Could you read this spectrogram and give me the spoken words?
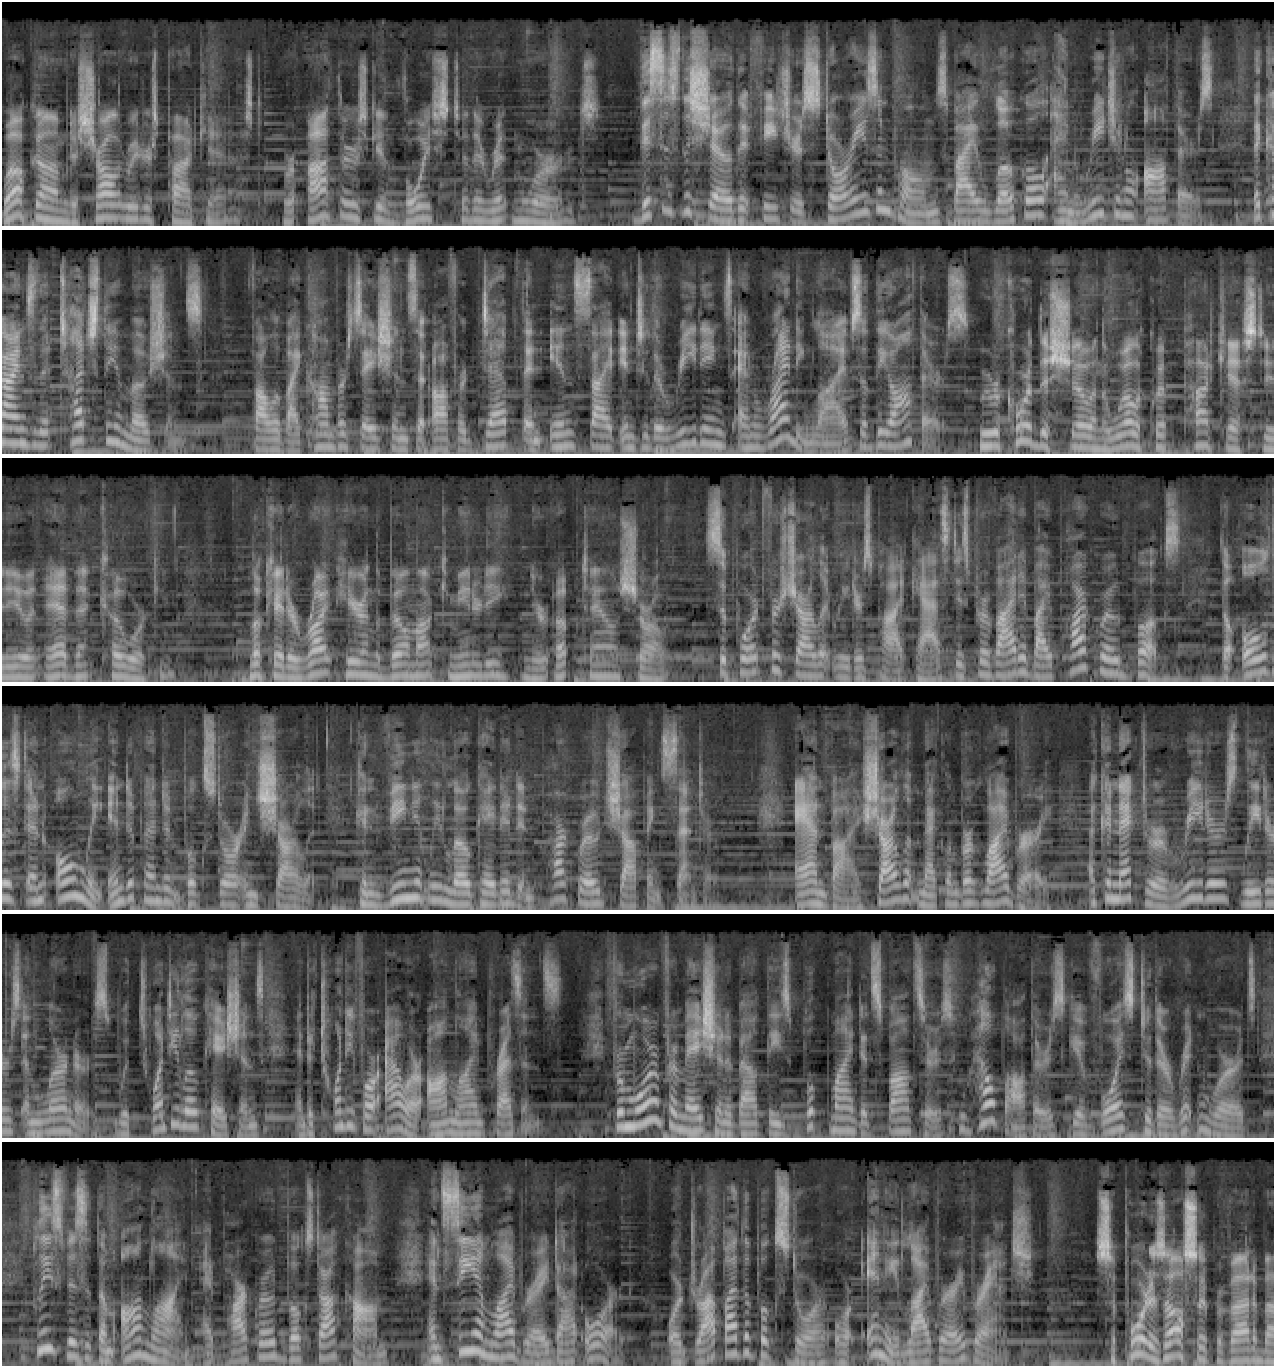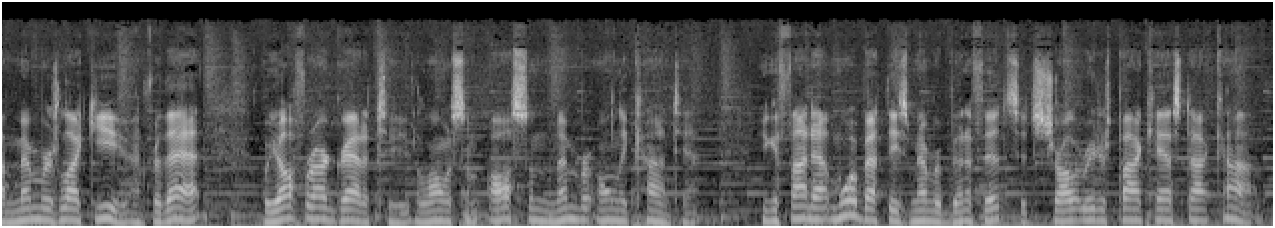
Welcome to Charlotte Readers Podcast, where authors give voice to their written words. This is the show that features stories and poems by local and regional authors, the kinds that touch the emotions, followed by conversations that offer depth and insight into the readings and writing lives of the authors. We record this show in the well equipped podcast studio at Advent Co-working, located right here in the Belmont community near Uptown Charlotte. Support for Charlotte Readers Podcast is provided by Park Road Books, the oldest and only independent bookstore in Charlotte, conveniently located in Park Road Shopping Center. And by Charlotte Mecklenburg Library, a connector of readers, leaders, and learners with 20 locations and a 24 hour online presence. For more information about these book minded sponsors who help authors give voice to their written words, please visit them online at parkroadbooks.com and cmlibrary.org or drop by the bookstore or any library branch. Support is also provided by members like you, and for that, we offer our gratitude along with some awesome member only content. You can find out more about these member benefits at charlottereaderspodcast.com.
